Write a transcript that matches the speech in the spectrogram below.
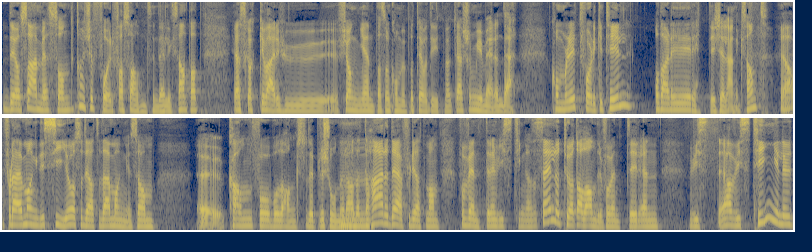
det også er mest sånn kanskje for fasaden sin del. At jeg skal ikke være hun fjonge jenta som kommer på TV og driter meg ut. Jeg er så mye mer enn det. Kommer dit, får det ikke til, og da er det rett i kjelleren. ikke sant? Ja, for det er mange, De sier jo også det at det er mange som øh, kan få både angst og depresjoner av dette her. Og det er fordi at man forventer en viss ting av seg selv, og tror at alle andre forventer en viss, ja, viss ting. Eller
